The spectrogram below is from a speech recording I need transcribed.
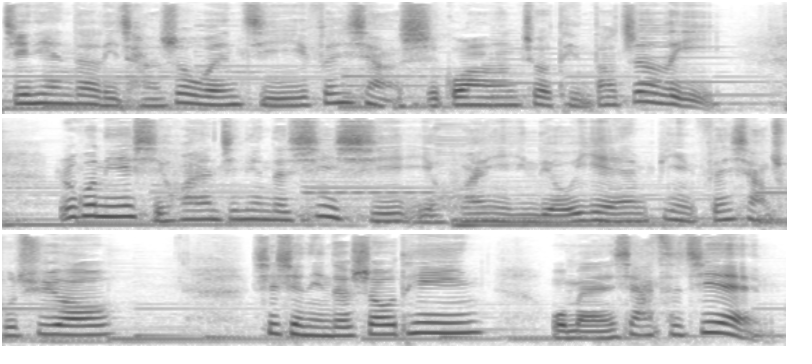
今天的李长寿文集分享时光就停到这里。如果你也喜欢今天的信息，也欢迎留言并分享出去哦。谢谢您的收听，我们下次见。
